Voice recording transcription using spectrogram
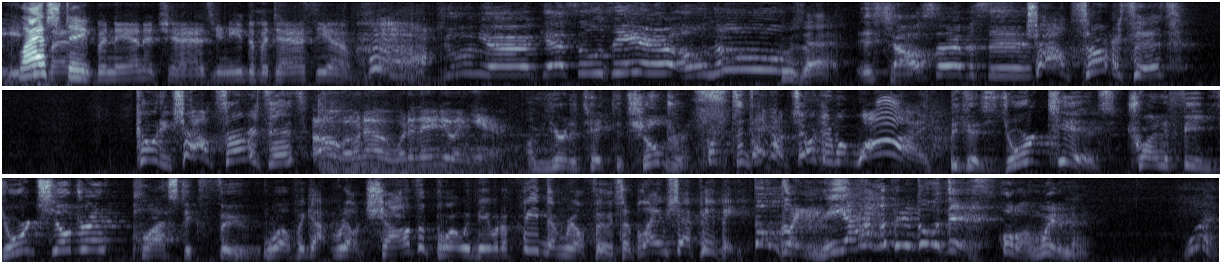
Eat Plastic. The plastic banana, Chaz. You need the potassium. Junior, guess who's here? Oh no. Who's that? It's Child Services. Child Services? Cody, Child Services? Oh, oh no, what are they doing here? I'm here to take the children. What, to take our children? But why? Because your kids trying to feed your children plastic food. Well, if we got real child support, we'd be able to feed them real food. So blame Chef Pee-Pee. Don't blame me. I had nothing to do with this. Hold on, wait a minute. What?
